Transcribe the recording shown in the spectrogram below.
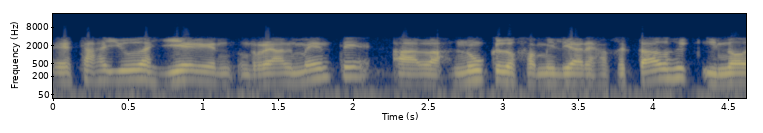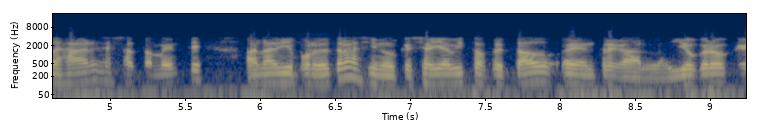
estas ayudas lleguen realmente a los núcleos familiares afectados y, no dejar exactamente a nadie por detrás, sino que se haya visto afectado eh, entregarla. Yo creo que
